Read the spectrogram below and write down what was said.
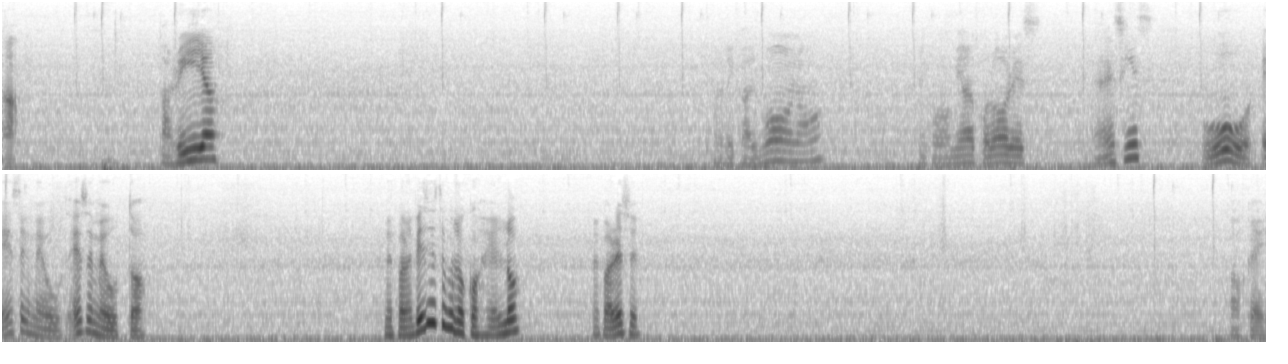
Ah. Parrilla. de carbono, economía de colores, análisis. Uh, ese que me gusta, ese me gustó. Me parece este me lo cogerlo. Me parece. Ok,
